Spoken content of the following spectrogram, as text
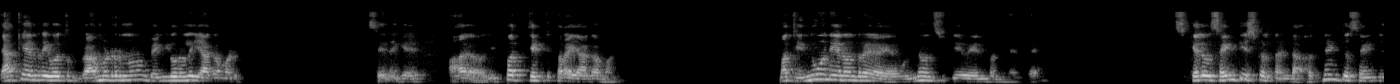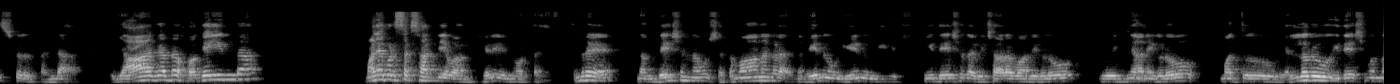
ಯಾಕೆ ಅಂದ್ರೆ ಇವತ್ತು ಬ್ರಾಹ್ಮಣರನ್ನು ಬೆಂಗಳೂರಲ್ಲಿ ಯಾಗ ಮಾಡಿದ್ರು. ಸೇನೆಗೆ ಇಪ್ಪತ್ತೆಂಟು ತರ ಯಾಗ ಮಾಡಿದ್ರು. ಮತ್ತೆ ಇನ್ನೂ ಏನು ಅಂದ್ರೆ, ಇನ್ನೊಂದು ಸುದ್ದಿ ಏನ್ ಬಂದಿದೆ ಅಂದ್ರೆ, ಕೆಲವು ಸೈಂಟಿಸ್ಟ್ಗಳ ತಂಡ, ಹದಿನೆಂಟು ಸೈಂಟಿಸ್ಟ್ಗಳ ತಂಡ ಯಾಗದ ಹೊಗೆಯಿಂದ ಮಳೆ ಬರ್ಸಕ್ ಸಾಧ್ಯವಾ ಅಂತ ಹೇಳಿ ನೋಡ್ತಾ ಇದ್ದಾರೆ. ಅಂದ್ರೆ ನಮ್ಮ ದೇಶ ನಾವು ಶತಮಾನಗಳ, ನಾವೇನು, ಏನು ಈ ದೇಶದ ವಿಚಾರವಾದಿಗಳು, ವಿಜ್ಞಾನಿಗಳು ಮತ್ತು ಎಲ್ಲರೂ ಈ ದೇಶವನ್ನ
